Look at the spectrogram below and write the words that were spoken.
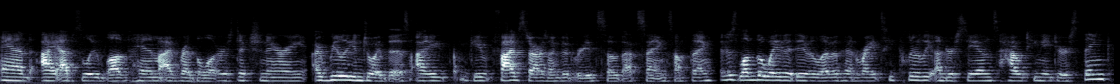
and I absolutely love him. I've read The Lover's Dictionary. I really enjoyed this. I gave it five stars on Goodreads, so that's saying something. I just love the way that David Levithan writes. He clearly understands how teenagers think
